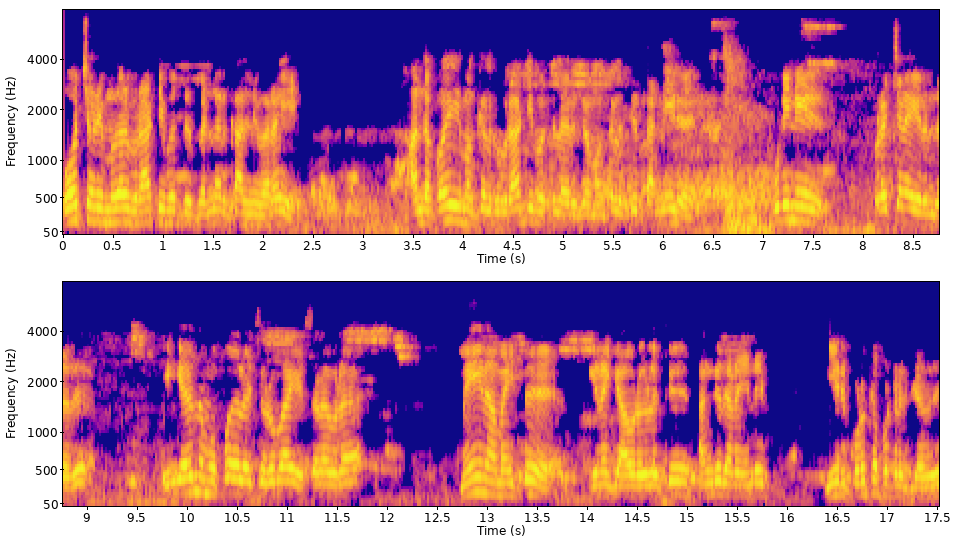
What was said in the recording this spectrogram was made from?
போச்சடி முதல் விராட்டிபத்து பெண்ணர் காலனி வரை அந்த பகுதி மக்களுக்கு விராட்டிபத்தில் இருக்கிற மக்களுக்கு தண்ணீர் குடிநீர் பிரச்சனை இருந்தது. இங்கேருந்து முப்பது லட்சம் ரூபாய் செலவில் மெயின் அமைத்து இன்னைக்கு அவர்களுக்கு தங்கு தடையின்றி நீர் கொடுக்கப்பட்டிருக்கிறது.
